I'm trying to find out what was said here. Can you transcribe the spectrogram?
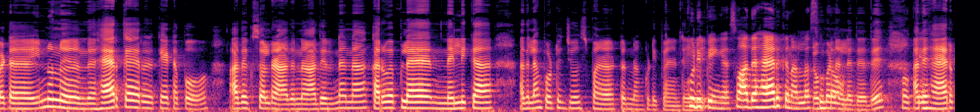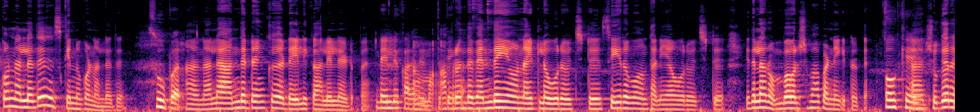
பட் இன்னொன்று இந்த ஹேர் கேர் கேட்டப்போ அதுக்கு சொல்கிறேன் அது அது என்னென்னா கருவேப்பிலை நெல்லிக்காய் அதெல்லாம் போட்டு ஜூஸ் போட்டு நான் குடிப்பேன். குடிப்பீங்க. ஸோ அது ஹேருக்கு நல்லா ரொம்ப நல்லது அது. அது ஹேருக்கும் நல்லது ஸ்கின்னுக்கும் நல்லது. சூப்பர் அதனால அந்த ட்ரிங்க் டெய்லி காலையில் எடுப்பேன். டெய்லி காலையில் ஆமாம் அப்புறம் இந்த வெந்தயம் நைட்டில் ஊற வச்சுட்டு சீரகம் தனியாக ஊற வச்சுட்டு இதெல்லாம் ரொம்ப வருஷமாக பண்ணிக்கிட்டு இருக்கேன். ஓகே சுகர்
